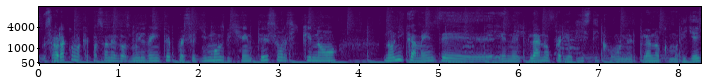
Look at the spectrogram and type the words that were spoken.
Pues ahora con lo que pasó en el 2020, pues seguimos vigentes. Ahora sí que no, no únicamente en el plano periodístico, en el plano como DJ,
